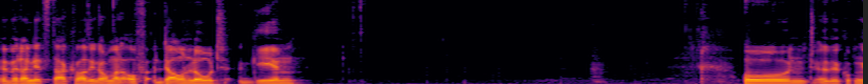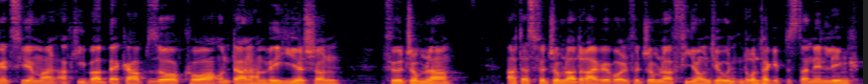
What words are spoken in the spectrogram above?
Wenn wir dann jetzt da quasi nochmal auf Download gehen, Und äh, wir gucken jetzt hier mal Akiba Backup, so Core. Und dann haben wir hier schon für Joomla, ach das ist für Joomla 3, wir wollen für Joomla 4 und hier unten drunter gibt es dann den Link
